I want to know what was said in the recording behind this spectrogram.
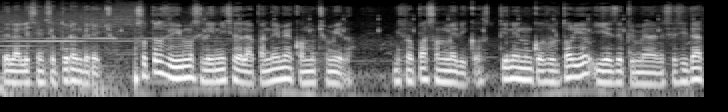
de la licenciatura en Derecho. Nosotros vivimos el inicio de la pandemia con mucho miedo. Mis papás son médicos, tienen un consultorio y es de primera necesidad.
